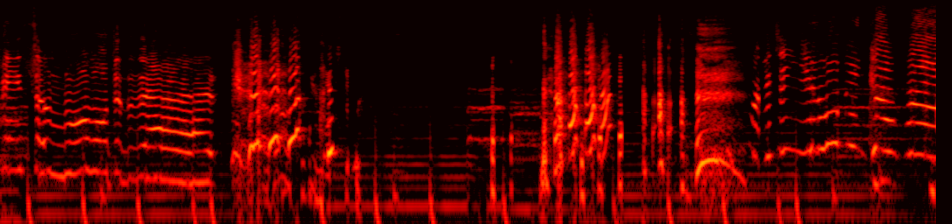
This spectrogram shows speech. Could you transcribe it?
being so normal to that. Cookie monster. Where does the yellow thing come from?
